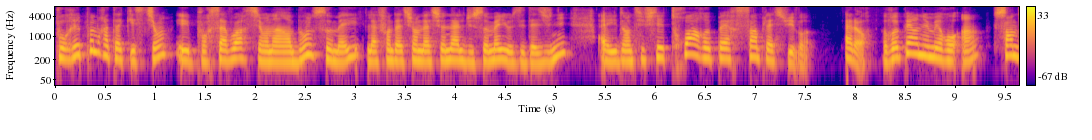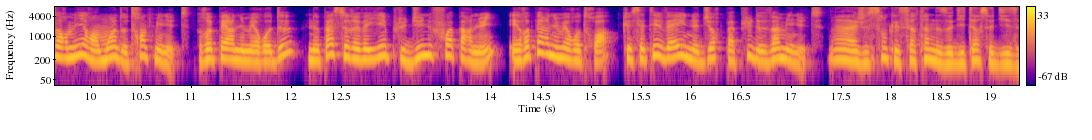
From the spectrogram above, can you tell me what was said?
Pour répondre à ta question et pour savoir si on a un bon sommeil, la Fondation nationale du sommeil aux États-Unis a identifié trois repères simples à suivre. Alors, repère numéro 1, s'endormir en moins de 30 minutes. Repère numéro 2, ne pas se réveiller plus d'une fois par nuit. Et repère numéro 3, que cet éveil ne dure pas plus de 20 minutes. ah, Je sens que certains de nos auditeurs se disent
